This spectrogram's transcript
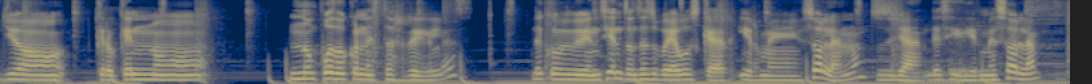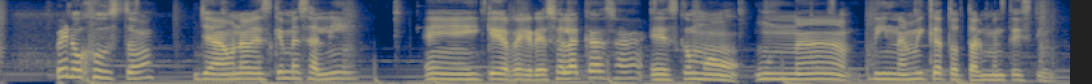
Yo creo que no, no puedo con estas reglas de convivencia, entonces voy a buscar irme sola, ¿no? Entonces ya decidí irme sola. Pero justo, ya una vez que me salí eh, y que regreso a la casa, es como una dinámica totalmente distinta.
